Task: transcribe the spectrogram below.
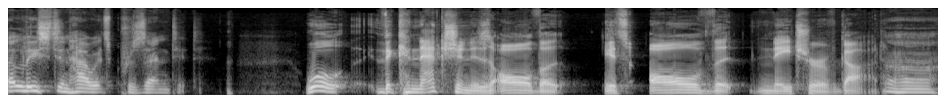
at least in how it's presented. Well, the connection is all the it's all the nature of God. Uh-huh.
